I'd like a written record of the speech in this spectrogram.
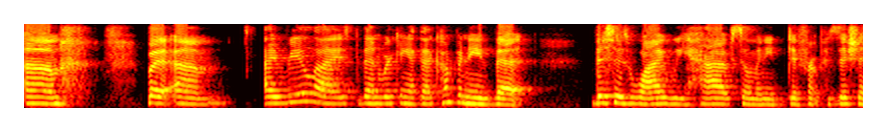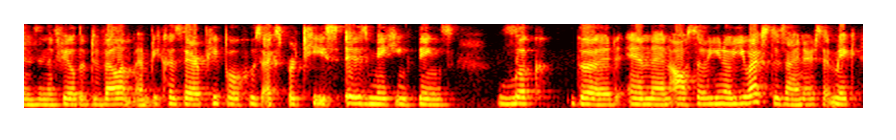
Um, but um, I realized then working at that company that this is why we have so many different positions in the field of development because there are people whose expertise is making things look good and then also you know UX designers that make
